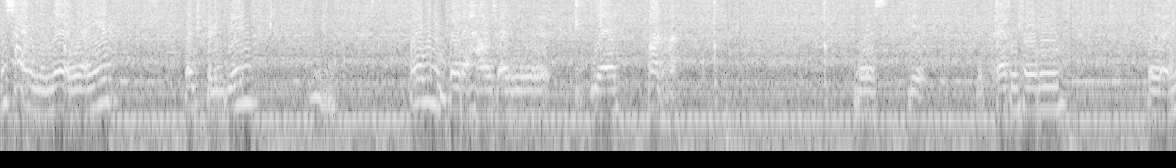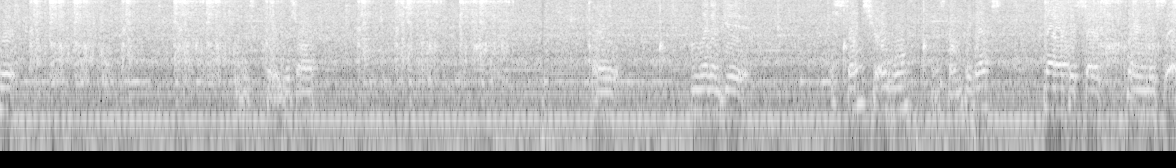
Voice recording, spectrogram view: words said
this side in the middle right here looks pretty good. Well, I want to build a house right here. Yeah, why not? Let's get the crafting table. Right here. Let's clear this off. Alright, I'm gonna get a stone shovel, a stone pickaxe. Now I can start clearing this up.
